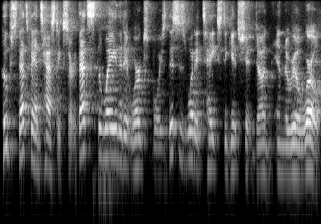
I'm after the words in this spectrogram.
Hoops, that's fantastic, sir. That's the way that it works, boys. This is what it takes to get shit done in the real world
